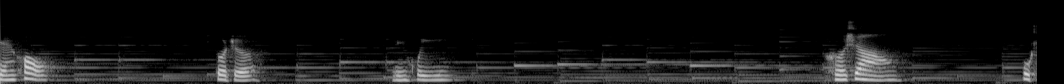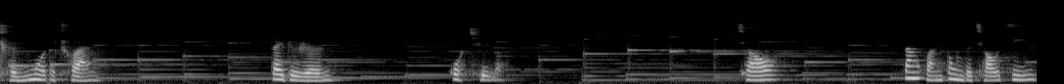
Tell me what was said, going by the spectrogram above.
前后，作者林徽因。河上不沉没的船，载着人过去了。桥，三环洞的桥基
